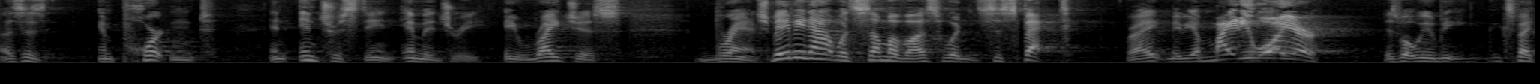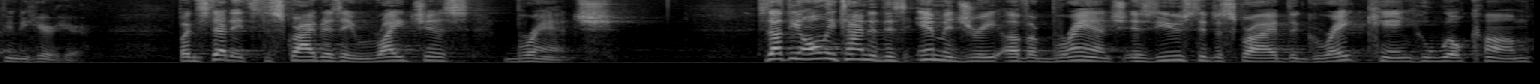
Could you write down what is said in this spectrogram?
This is important and interesting imagery a righteous branch. Maybe not what some of us would suspect, right? Maybe a mighty warrior is what we would be expecting to hear here. But instead, it's described as a righteous branch. It's not the only time that this imagery of a branch is used to describe the great king who will come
